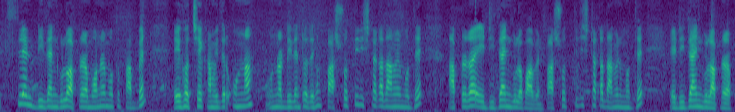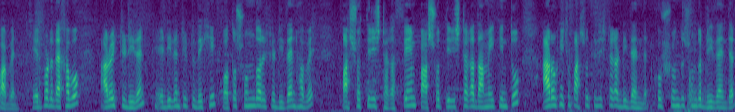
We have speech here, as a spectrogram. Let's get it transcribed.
এক্সিলেন্ট ডিজাইনগুলো আপনারা মনের মতো পাবেন। এই হচ্ছে কামিজের ওন্না ওন্নার ডিজাইনটা দেখুন, পাঁচশো টাকা দামের মধ্যে আপনারা এই ডিজাইনগুলো পাবেন। পাঁচশো টাকা দামের মধ্যে এই ডিজাইনগুলো আপনারা পাবেন। এরপরে দেখাবো আরও একটি ডিজাইন এই ডিজাইনটি একটু দেখি, কত সুন্দর একটি ডিজাইন হবে। পাঁচশো টাকা। সেম পাঁচশো টাকা দামেই কিন্তু আরও কিছু পাঁচশো টাকার ডিজাইন দেন। খুব সুন্দর সুন্দর ডিজাইন দেন।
